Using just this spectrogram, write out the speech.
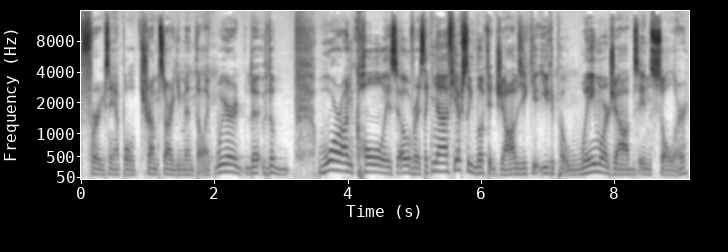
for example, Trump's argument that like we're the the war on coal is over. It's like nah. If you actually looked at jobs, you could, you could put way more jobs in solar,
